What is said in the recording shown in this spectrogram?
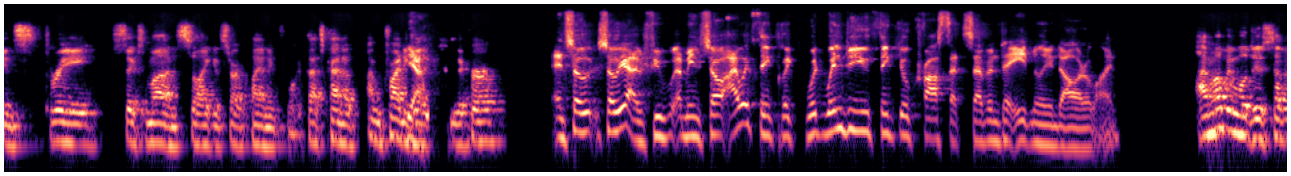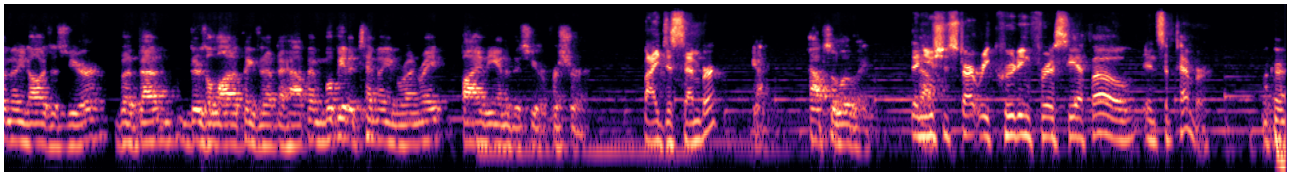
in three, six months so I can start planning for it. That's kind of I'm trying to yeah. get the curve. And so, so yeah, if you, I mean, so I would think like, when do you think you'll cross that seven to eight million dollar line? I'm hoping we'll do seven million dollars this year, but that there's a lot of things that have to happen. We'll be at a 10 million run rate by the end of this year for sure. By December? Yeah, absolutely. Then yeah. you should start recruiting for a CFO in September. Okay.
